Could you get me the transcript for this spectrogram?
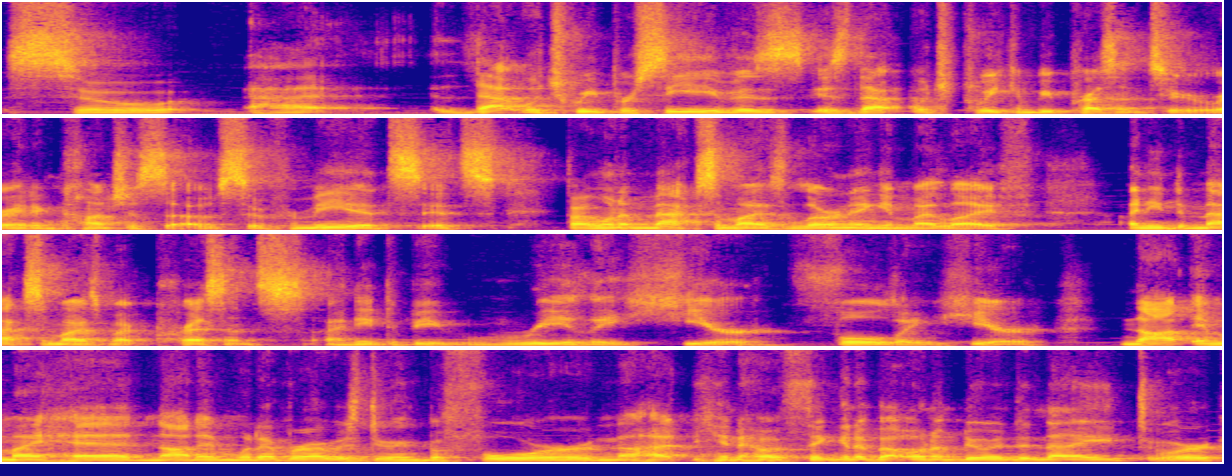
So uh, that which we perceive is is that which we can be present to right and conscious of. So for me it's it's if i want to maximize learning in my life i need to maximize my presence. I need to be really here fully here. Not in my head not in whatever i was doing before not you know thinking about what i'm doing tonight or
